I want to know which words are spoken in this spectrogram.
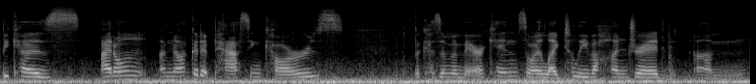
because I don't, I'm not good at passing cars because I'm American, so I like to leave a hundred um,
